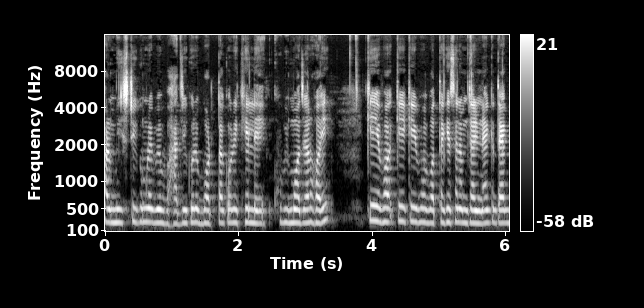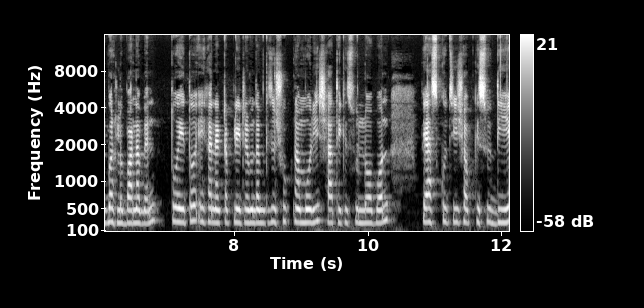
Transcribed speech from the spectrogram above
আর মিষ্টি কুমড়া এভাবে ভাজি করে, ভর্তা করে খেলে খুবই মজার হয়। কে কে কে এভাবে ভর্তা খেয়েছেন আমি জানি না, কিন্তু একবার হলো বানাবেন। তো এই তো এখানে একটা প্লেটের মধ্যে আমি কিছু শুকনো মরিচ, সাথে কিছু লবণ, পেঁয়াজ কুচি সব কিছু দিয়ে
